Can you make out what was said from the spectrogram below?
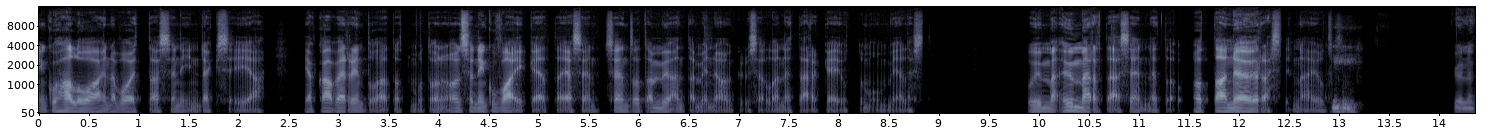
niin kuin haluaa aina voittaa sen indeksiin ja, ja kaverin tuotot, mutta on, on se niin kuin vaikeaa, ja sen, sen tota myöntäminen on kyllä sellainen tärkeä juttu mun mielestä kun ymmärtää sen, että ottaa nöyrästi nämä jutut. Mm-hmm. Kyllä.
